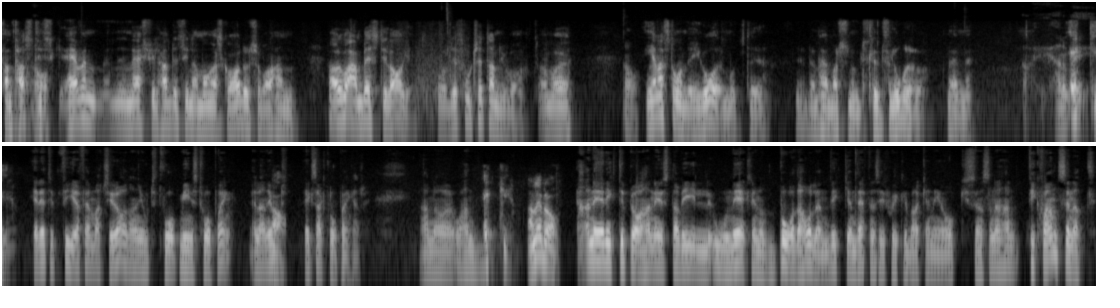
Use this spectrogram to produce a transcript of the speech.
fantastisk. Även när Nashville hade sina många skador så var han, ja, då var han bäst i laget. Och det fortsätter han ju vara. Han var Ja. enastående igår mot eh, den här matchen de till slut förlorade då. Men eh, Han, Eki. är det typ fyra fem matcher i rad han har gjort två, minst två poäng? Eller han har gjort exakt två poäng kanske. Han, har, och han, Eki, han är bra. han är riktigt bra. Han är stabil onekligen åt båda hållen. Vilken defensivt skicklig back han är. Och sen så när han fick chansen att...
